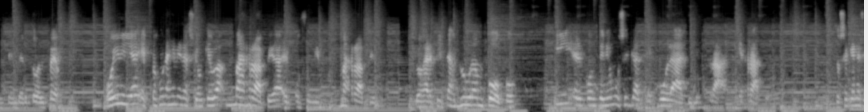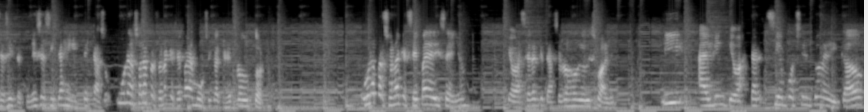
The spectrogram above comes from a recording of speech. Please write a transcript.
entender todo el perro. Hoy día esto es una generación que va más rápida, el consumismo es más rápido, los artistas duran poco y el contenido musical es volátil, es rápido. Es rápido. Entonces, ¿qué necesitas? Tú necesitas en este caso una sola persona que sepa de música, que es el productor, una persona que sepa de diseño, que va a ser el que te hace los audiovisuales, y alguien que va a estar 100% dedicado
